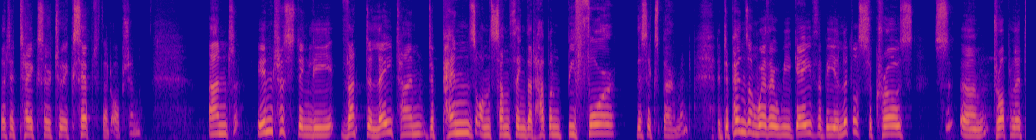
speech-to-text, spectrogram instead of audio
that it takes her to accept that option. And interestingly, that delay time depends on something that happened before this experiment. It depends on whether we gave the bee a little sucrose um, droplet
